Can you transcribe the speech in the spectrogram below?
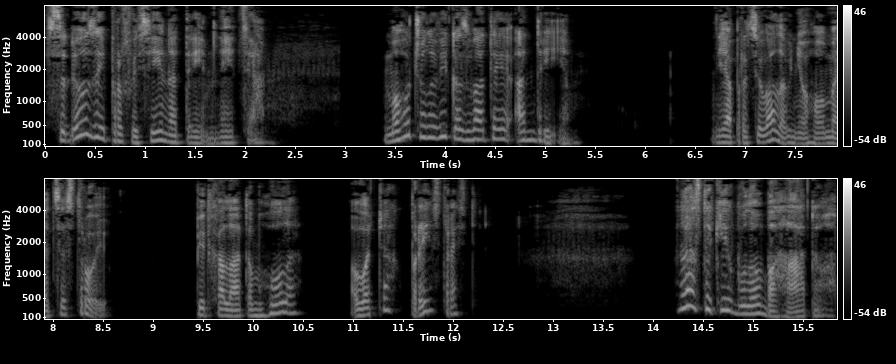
Сльози й професійна таємниця. Мого чоловіка звати Андрієм. Я працювала в нього медсестрою. Під халатом гола, в очах пристрасть. Нас таких було багато,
